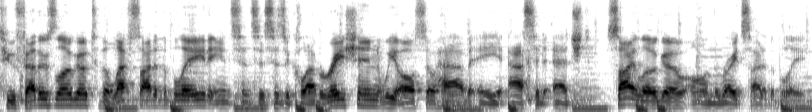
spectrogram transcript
two feathers logo to the left side of the blade, and since this is a collaboration, we also have a acid etched Sei logo on the right side of the blade.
